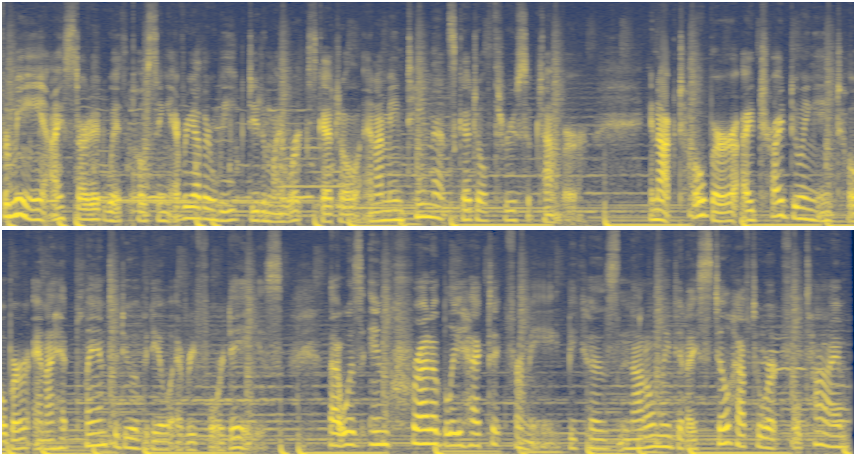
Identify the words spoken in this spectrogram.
For me, I started with posting every other week due to my work schedule, and I maintained that schedule through September. In October, I tried doing Inktober and I had planned to do a video every four days. That was incredibly hectic for me because not only did I still have to work full time,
